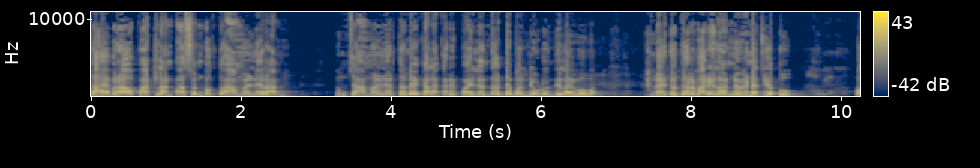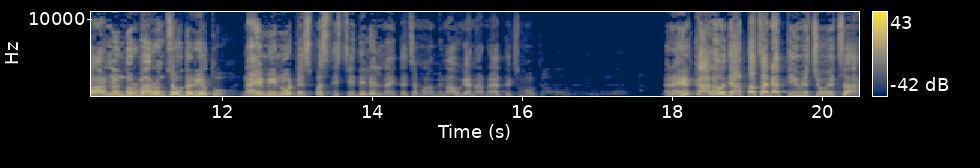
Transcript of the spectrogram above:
साहेबराव पाटलांपासून बघतो अंमळनेर आम्ही. तुमचा अमळनेर तर लय कलाकार आहे. पहिल्यांदा डबल निवडून दिलाय बाबा. नाही तर दरबारेला नवीनच येतो. पार नंदुरबारून चौधरी येतो. नाही मी नोटीस पस्तीसची दिलेली नाही. त्याच्यामुळे मी नाव घेणार नाही अध्यक्ष महोदय. अरे हे कालावधी आत्ताचा नाही तेवीस चोवीसचा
